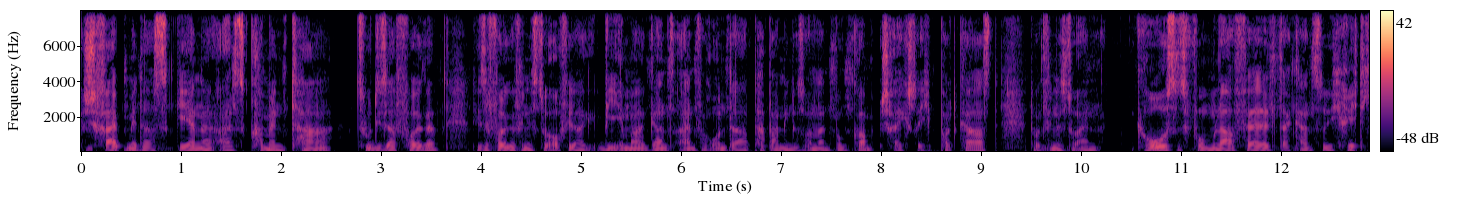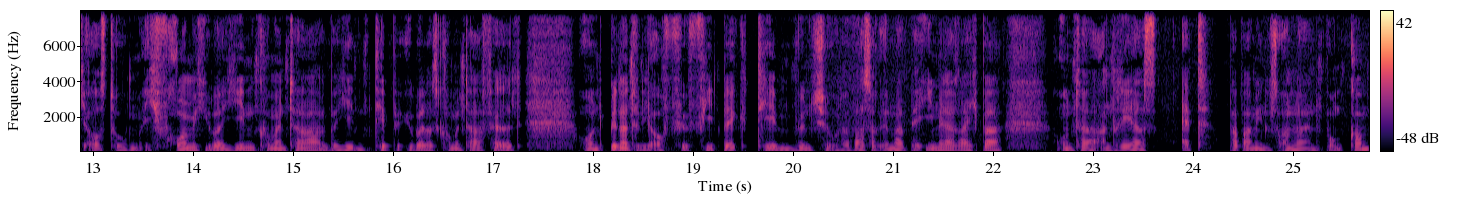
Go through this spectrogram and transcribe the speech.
schreib mir das gerne als Kommentar zu dieser Folge. Diese Folge findest du auch wieder wie immer ganz einfach unter papa-online.com-podcast. Dort findest du ein großes Formularfeld, da kannst du dich richtig austoben. Ich freue mich über jeden Kommentar, über jeden Tipp über das Kommentarfeld und bin natürlich auch für Feedback, Themen, Wünsche oder was auch immer per E-Mail erreichbar unter andreas.papa-online.com.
